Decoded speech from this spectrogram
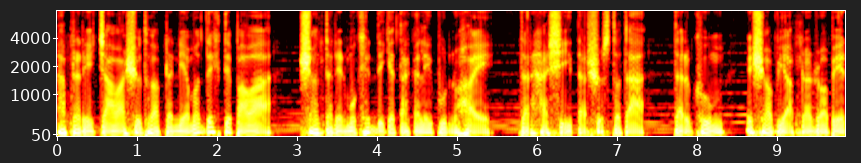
আপনার এই চাওয়া শুধু আপনার নিয়ামত দেখতে পাওয়া, সন্তানের মুখের দিকে তাকালেই পূর্ণ হয়। তার হাসি, তার সুস্থতা, তার ঘুম, এসবই আপনার রবের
